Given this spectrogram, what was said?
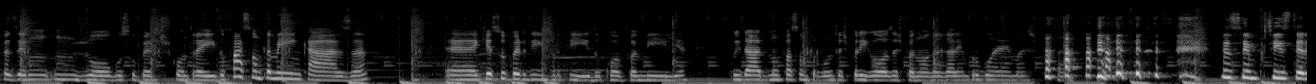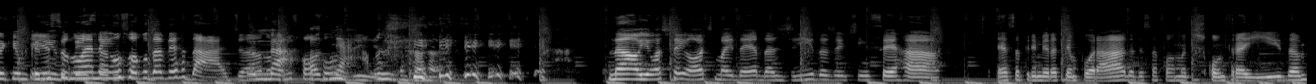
fazer um, um, jogo super descontraído. Façam também em casa, uh, que é super divertido com a família. Cuidado, não façam perguntas perigosas para não arranjarem problemas. Eu sempre preciso ter aqui um bocadinho Isso não é nenhum jogo da verdade. Não, não vamos confundir. Não, e eu achei ótima a ideia da Gida, a gente encerrar essa primeira temporada dessa forma descontraída.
